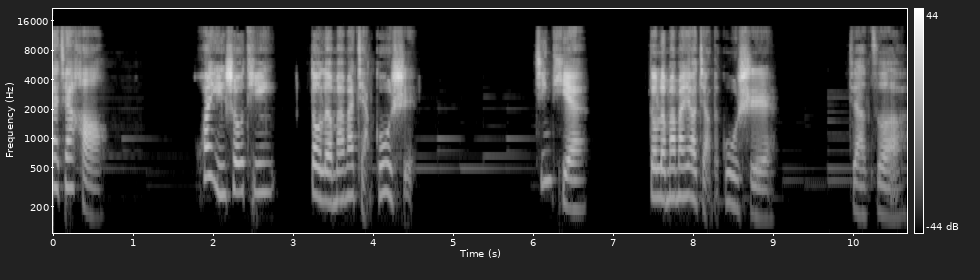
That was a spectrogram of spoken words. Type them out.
大家好，欢迎收听逗乐妈妈讲故事。今天，逗乐妈妈要讲的故事叫做《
